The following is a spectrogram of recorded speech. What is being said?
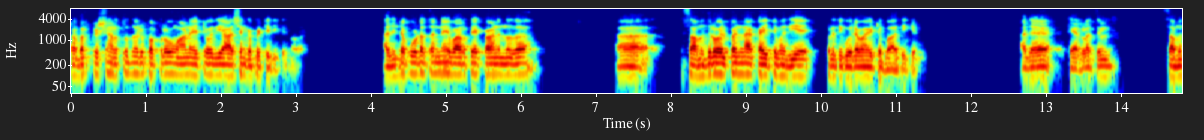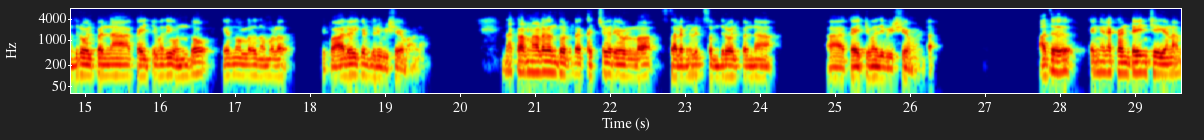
റബ്ബർ കൃഷി നടത്തുന്ന ഒരു പത്രവുമാണ് ഏറ്റവും അധികം ആശങ്കപ്പെട്ടിരിക്കുന്നത്. അതിന്റെ കൂടെ തന്നെ വാർത്തയെ കാണുന്നത് സമുദ്രോൽപ്പന്ന കയറ്റുമതിയെ പ്രതികൂലമായിട്ട് ബാധിക്കും. അത് കേരളത്തിൽ സമുദ്രോൽപ്പന്ന കയറ്റുമതി ഉണ്ടോ എന്നുള്ളത് നമ്മൾ ഇപ്പോൾ ആലോചിക്കേണ്ട ഒരു വിഷയമാണ്. എന്നാൽ കർണാടകം തൊട്ട് കച്ച് വരെയുള്ള സ്ഥലങ്ങളിൽ സമുദ്രോൽപ്പന്ന കയറ്റുമതി വിഷയമുണ്ട്. അത് എങ്ങനെ കണ്ടെയ്ൻ ചെയ്യണം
